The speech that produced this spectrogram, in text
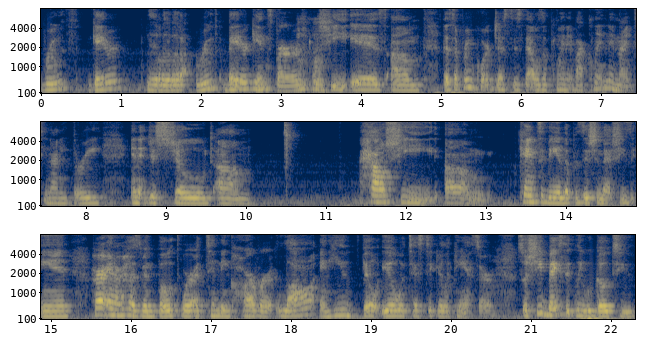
Ruth Gator. Ruth Bader Ginsburg. she is um, the Supreme Court justice that was appointed by Clinton in 1993, and it just showed um, how she um, came to be in the position that she's in. Her and her husband both were attending Harvard Law, and he fell ill with testicular cancer. So she basically would go to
